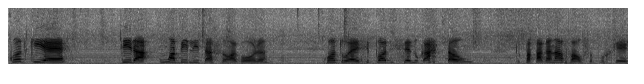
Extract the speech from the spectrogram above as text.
quanto que é tirar uma habilitação agora, quanto é, e se pode ser no cartão, para pagar na valsa, porque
